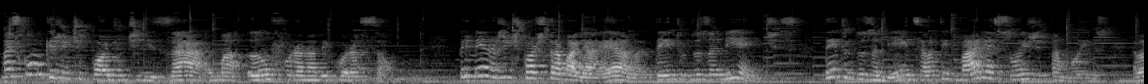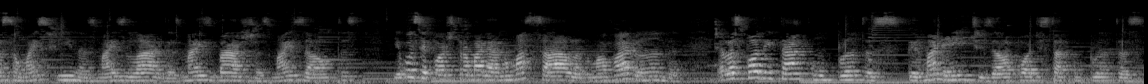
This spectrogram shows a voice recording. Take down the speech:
Mas como que a gente pode utilizar uma ânfora na decoração? Primeiro, a gente pode trabalhar ela dentro dos ambientes. Dentro dos ambientes, ela tem variações de tamanhos. Elas são mais finas, mais largas, mais baixas, mais altas. E você pode trabalhar numa sala, numa varanda. Elas podem estar com plantas permanentes, ela pode estar com plantas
